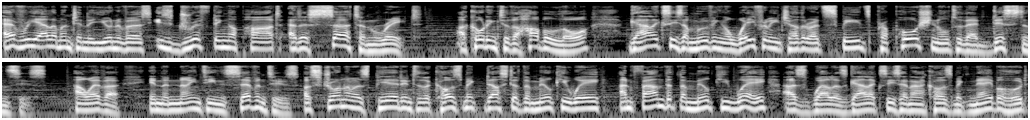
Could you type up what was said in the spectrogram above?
every element in the universe is drifting apart at a certain rate. According to the Hubble law, galaxies are moving away from each other at speeds proportional to their distances. However, in the 1970s, astronomers peered into the cosmic dust of the Milky Way and found that the Milky Way, as well as galaxies in our cosmic neighborhood,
